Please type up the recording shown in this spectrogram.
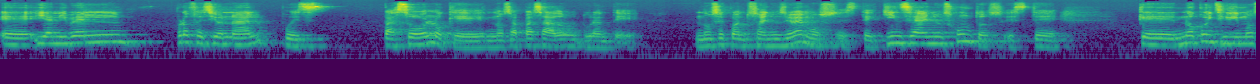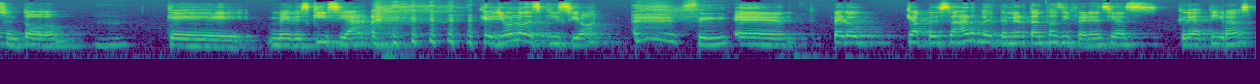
Eh, y a nivel profesional, pues pasó lo que nos ha pasado durante no sé cuántos años llevemos, este, 15 años juntos, este, que no coincidimos en todo, que me desquicia, que yo lo desquicio. Sí. Eh, pero que a pesar de tener tantas diferencias creativas,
